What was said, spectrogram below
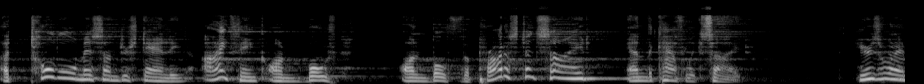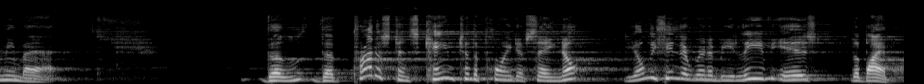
a total misunderstanding, I think, on both, on both the Protestant side and the Catholic side. Here's what I mean by that. The, the Protestants came to the point of saying, no, the only thing that we're going to believe is the Bible.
